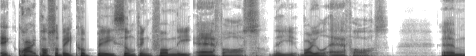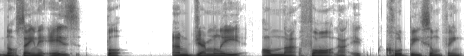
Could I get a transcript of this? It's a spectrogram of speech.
It quite possibly could be something from the Air Force, the Royal Air Force. Um, not saying it is, but I'm generally on that thought that it could be something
